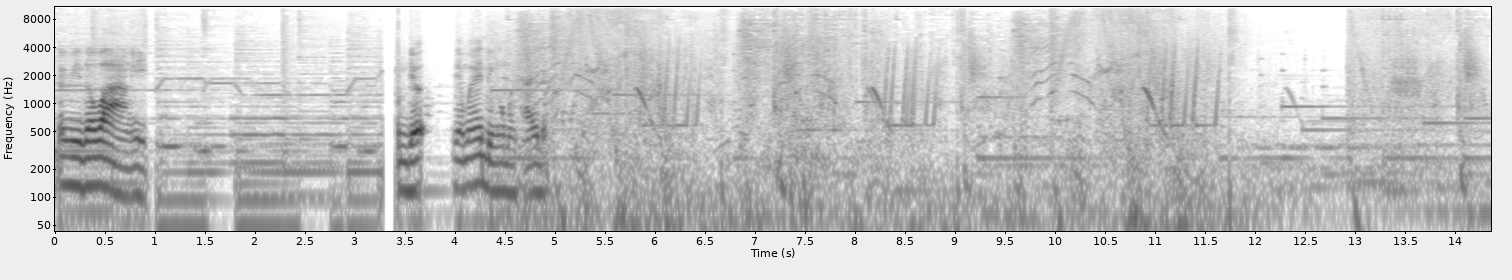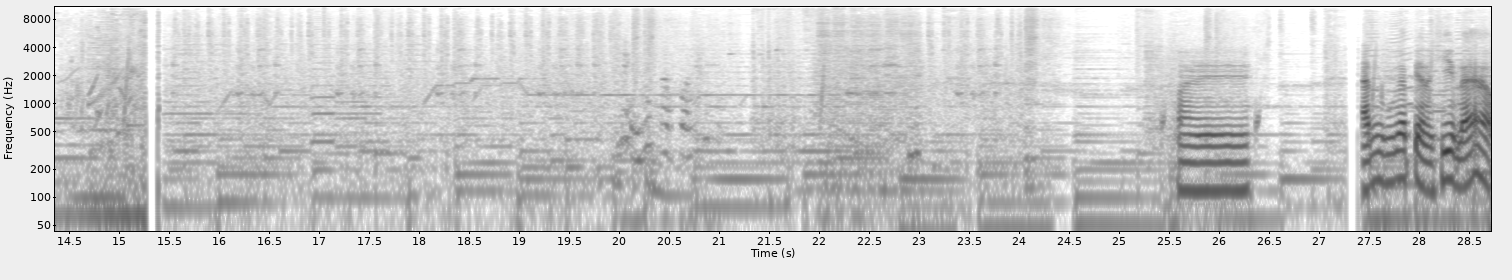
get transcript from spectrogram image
ไม่มีสว่างอีก คนเยอะ ยังไม่ได้ดึงออกมาใช้เลย ลี่ยนอาชีพแล้ว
